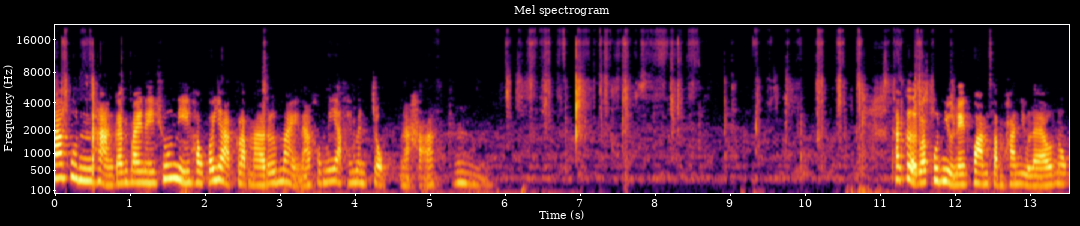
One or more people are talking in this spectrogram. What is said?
้าคุณห่างกันไปในช่วงนี้เขาก็อยากกลับมาเริ่มใหม่นะเขาไม่อยากให้มันจบนะคะ อืมถ้าเกิดว่าคุณอยู่ในความสัมพันธ์อยู่แล้ว นก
